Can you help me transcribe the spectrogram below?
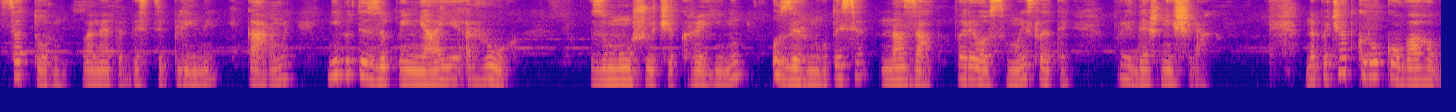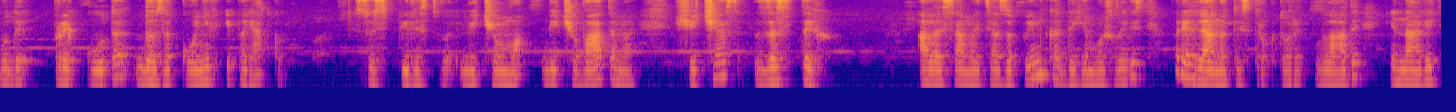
Сатурн, планета дисципліни і карми, нібито зупиняє рух, змушуючи країну озирнутися назад, переосмислити пройдешній шлях. На початку року увага буде прикута до законів і порядку. Суспільство відчуватиме, що час застиг, але саме ця зупинка дає можливість переглянути структури влади і навіть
